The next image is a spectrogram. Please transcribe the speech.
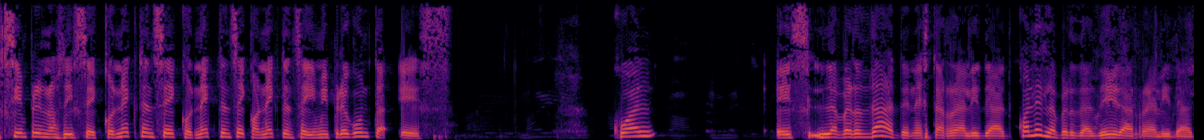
siempre nos dice, conéctense, conéctense, conéctense. Y mi pregunta es, ¿cuál es la verdad en esta realidad? ¿Cuál es la verdadera realidad?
